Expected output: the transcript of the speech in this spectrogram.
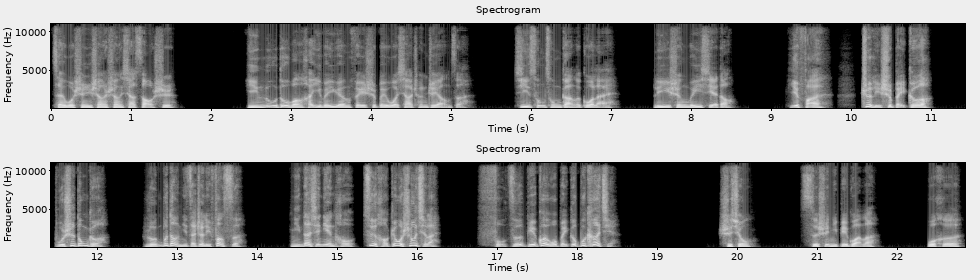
在我身上上下扫视。引路斗王还以为袁匪是被我吓成这样子。急匆匆赶了过来，厉声威胁道：“叶凡，这里是北阁，不是东阁，轮不到你在这里放肆。你那些念头最好给我收起来，否则别怪我北哥不客气。”师兄，此事你别管了，我和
